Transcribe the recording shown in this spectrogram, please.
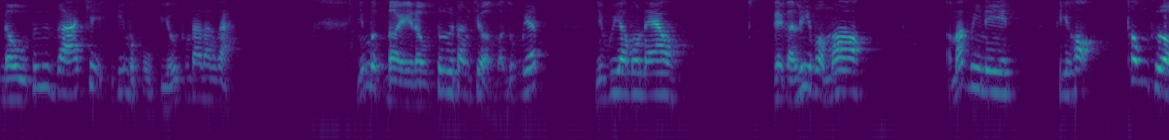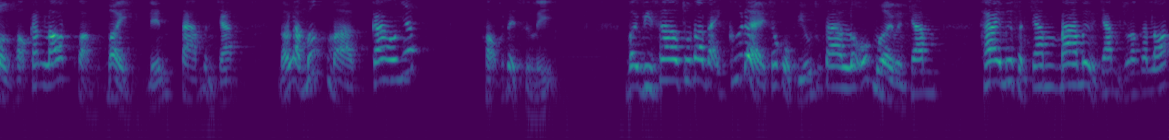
đầu tư giá trị khi mà cổ phiếu chúng ta đang giảm. Những bậc đầy đầu tư tăng trưởng mà Dũng biết như Viamonel, kể cả Livermore, Mac Mini thì họ thông thường họ cắt lót khoảng 7 đến 8%. Đó là mức mà cao nhất họ có thể xử lý. Vậy vì sao chúng ta lại cứ để cho cổ phiếu chúng ta lỗ 10%, 20%, 30% chúng ta cắt lót?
